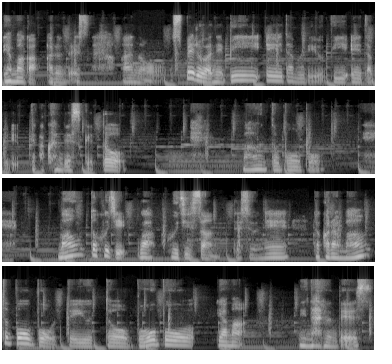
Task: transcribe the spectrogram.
山があるんです。あの、スペルはね、BAW、BAW って書くんですけど、マウントボーボー。マウント富士は富士山ですよね。だからマウントボーボーっていうと、ボーボー山になるんです。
